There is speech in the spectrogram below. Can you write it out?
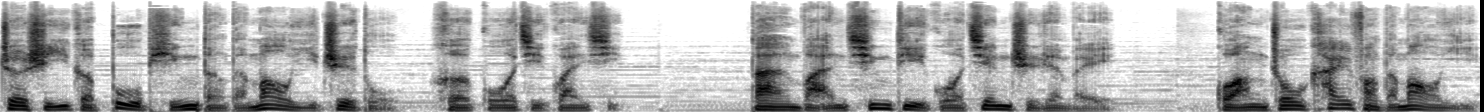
这是一个不平等的贸易制度和国际关系。但晚清帝国坚持认为，广州开放的贸易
